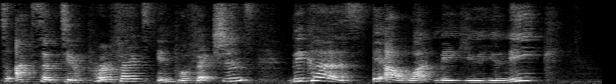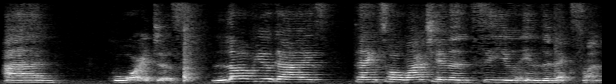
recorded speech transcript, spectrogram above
to accept your perfect imperfections because they are what make you unique and gorgeous. Love you guys. Thanks for watching and see you in the next one.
